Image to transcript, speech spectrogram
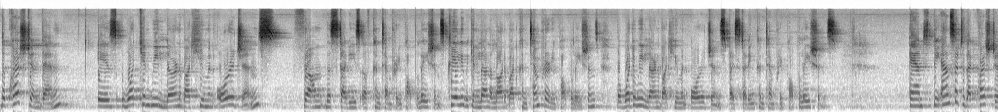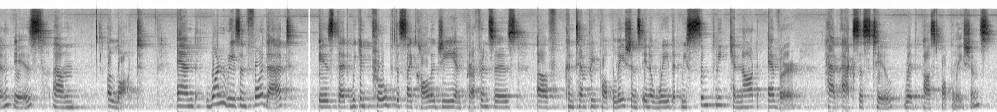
the question then is what can we learn about human origins from the studies of contemporary populations. Clearly, we can learn a lot about contemporary populations, but what do we learn about human origins by studying contemporary populations? And the answer to that question is um, a lot. And one reason for that is that we can probe the psychology and preferences of contemporary populations in a way that we simply cannot ever have access to with past populations.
